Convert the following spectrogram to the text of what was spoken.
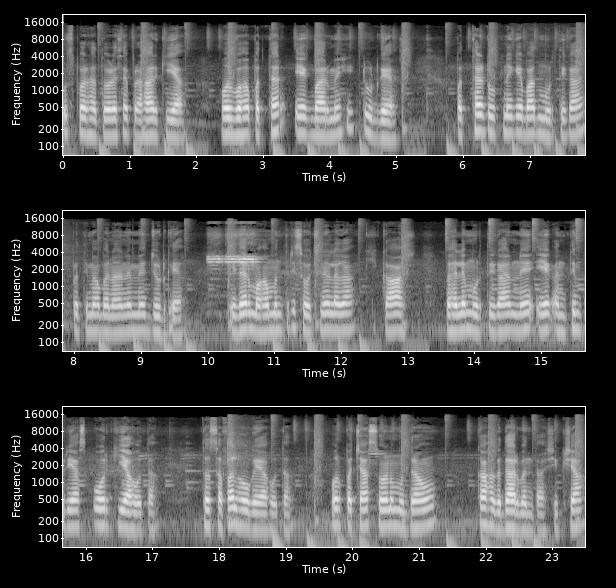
उस पर हथौड़े से प्रहार किया। और वह पत्थर एक बार में ही टूट गया। पत्थर टूटने के बाद मूर्तिकार प्रतिमा बनाने में जुट गया। इधर महामंत्री सोचने लगा कि काश पहले मूर्तिकार ने एक अंतिम प्रयास और किया होता तो सफल हो गया होता और पचास स्वर्ण मुद्राओं का हकदार बनता। शिक्षा,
